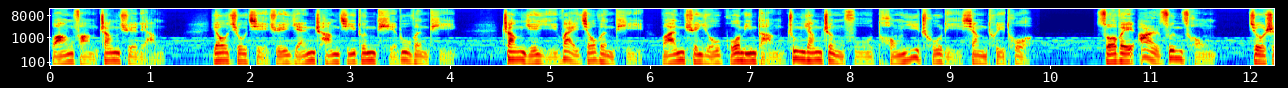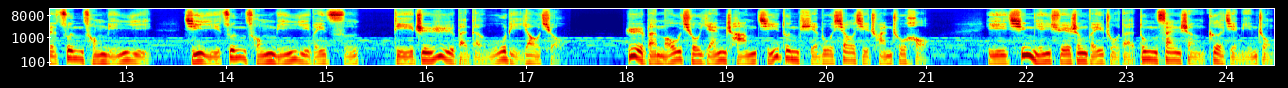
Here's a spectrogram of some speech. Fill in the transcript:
往访张学良，要求解决延长吉敦铁路问题。张也以外交问题完全由国民党中央政府统一处理相推脱。所谓二遵从，就是遵从民意，即以遵从民意为辞，抵制日本的无理要求。日本谋求延长吉敦铁路消息传出后，以青年学生为主的东三省各界民众。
